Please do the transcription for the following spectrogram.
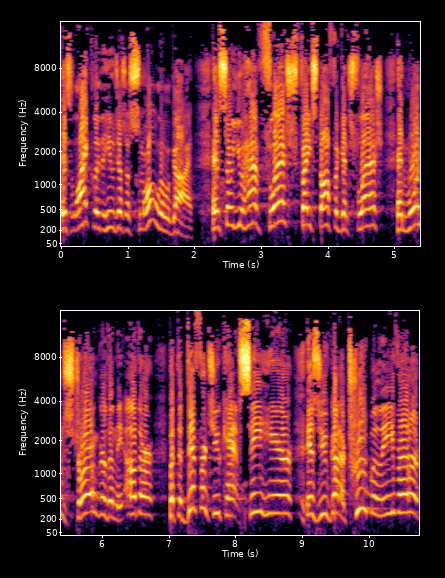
it's likely that he was just a small little guy. And so you have flesh faced off against flesh, and one stronger than the other. But the difference you can't see here is you've got a true believer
